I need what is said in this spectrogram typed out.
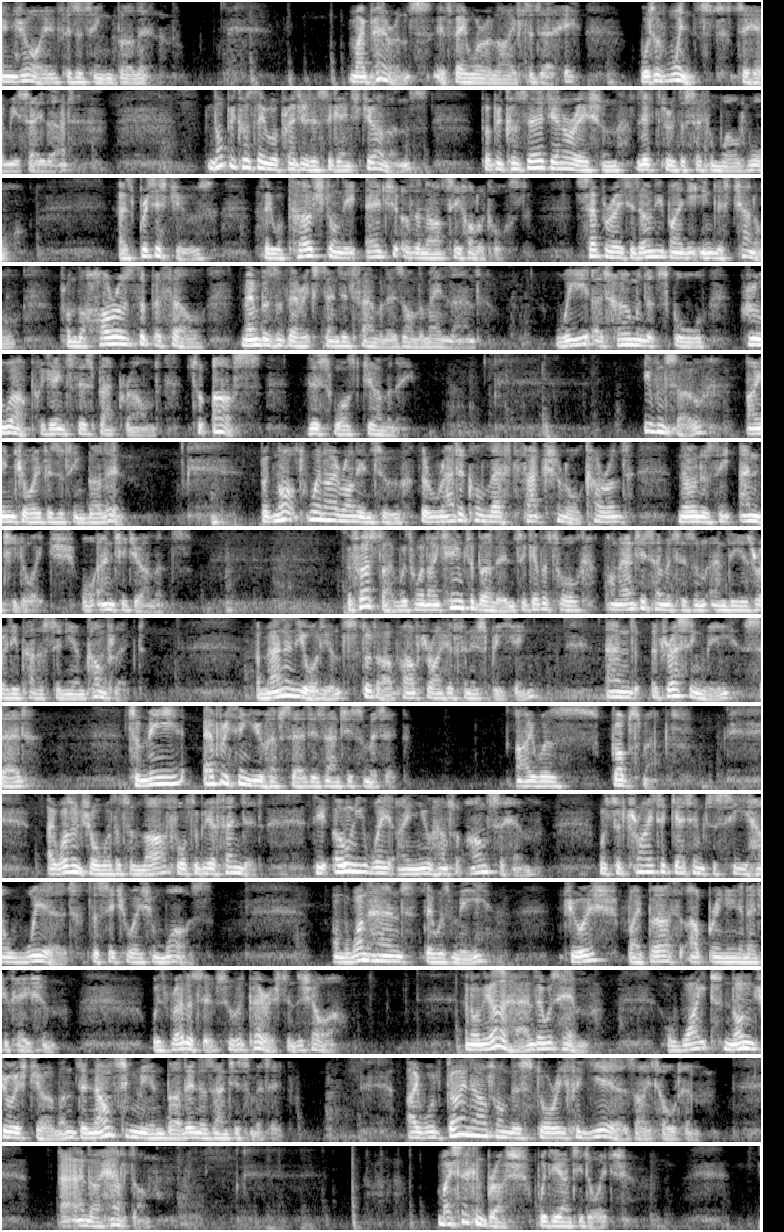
enjoy visiting Berlin. My parents, if they were alive today, would have winced to hear me say that. Not because they were prejudiced against Germans, but because their generation lived through the Second World War. As British Jews, they were perched on the edge of the Nazi Holocaust, separated only by the English Channel from the horrors that befell members of their extended families on the mainland. We, at home and at school, grew up against this background. To us, this was Germany. Even so, I enjoy visiting Berlin but not when I run into the radical left faction or current known as the anti-Deutsch or anti-Germans. The first time was when I came to Berlin to give a talk on anti-Semitism and the Israeli-Palestinian conflict. A man in the audience stood up after I had finished speaking and, addressing me, said, To me, everything you have said is anti-Semitic. I was gobsmacked. I wasn't sure whether to laugh or to be offended. The only way I knew how to answer him was to try to get him to see how weird the situation was. On the one hand, there was me, Jewish by birth, upbringing and education, with relatives who had perished in the Shoah. And on the other hand, there was him, a white, non-Jewish German, denouncing me in Berlin as anti-Semitic. I will dine out on this story for years, I told him and I have done. My second brush with the anti-Deutsch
